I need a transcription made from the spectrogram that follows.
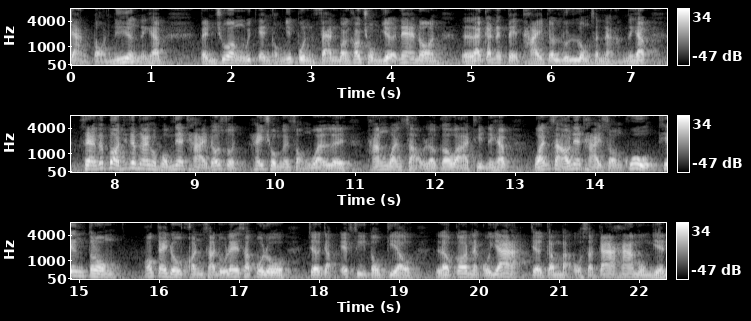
อย่างต่อเนื่องนะครับเป็นช่วงวิกเอนของญี่ปุ่นแฟนบอลเข้าชมเยอะแน่นอน และก็นักเตะไทยก็ลุ้นลงสนามนะครับแสดงสปอร์ตที่ทำงานของผมเนี่ยถ่ายทอดสดให้ชมกัน 2 วันเลย ทั้งวันเสาร์แล้วก็วันอาทิตย์นะครับ วันเสาร์เนี่ยถ่าย 2 คู่เที่ยงตรงฮอกไกโดคอนซาโดเรซัปโปโรเจอกับ FC โตเกียว แล้วก็นาโกย่าเจอกัมบะโอซาก้า5โมงเย็น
